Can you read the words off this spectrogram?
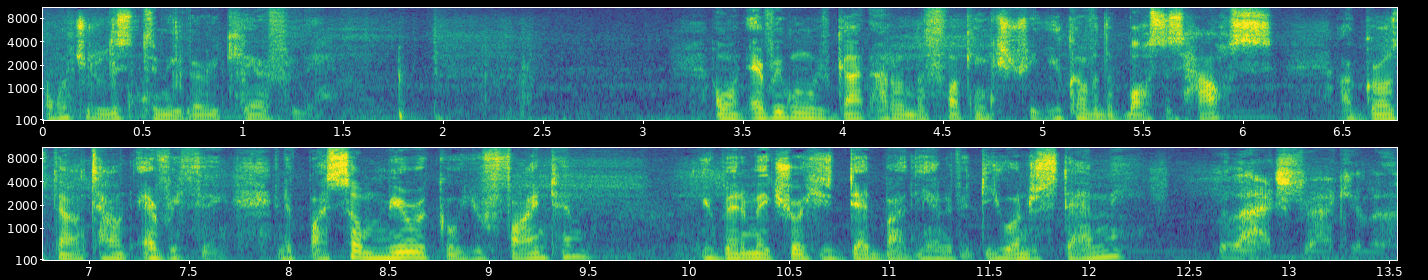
I want you to listen to me very carefully. I want everyone we've got out on the fucking street. You cover the boss's house, our girls downtown, everything. And if by some miracle you find him, you better make sure he's dead by the end of it. Do you understand me? Relax, Dracula.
